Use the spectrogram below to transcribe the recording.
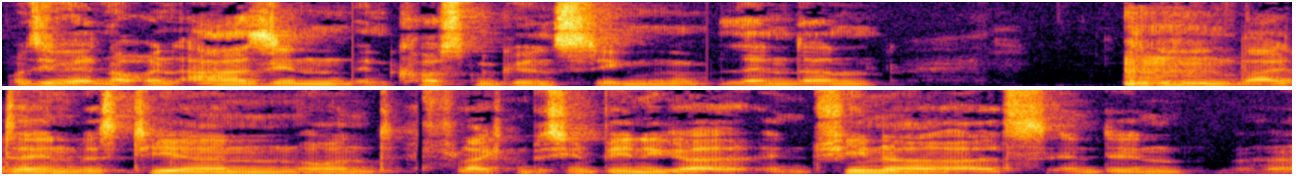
Und sie werden auch in Asien in kostengünstigen Ländern weiter investieren und vielleicht ein bisschen weniger in China als in den äh,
